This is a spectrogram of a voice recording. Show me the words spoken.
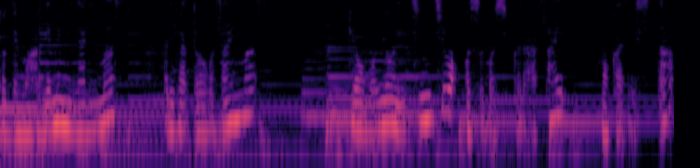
とても励みになります。ありがとうございます。今日も良い一日をお過ごしください。もかでした。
